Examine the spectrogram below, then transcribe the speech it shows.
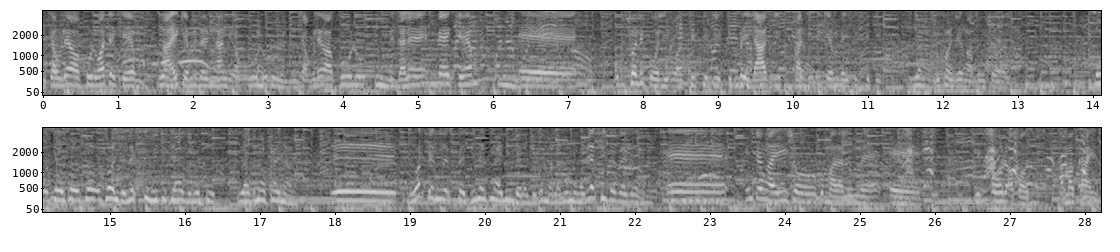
ngijabule kakhulu what a game hayi igame ibe imnandi kakhulu ngijabule kakhulu mm. sidlale fair game mm. eh ukuthola igoli was 50 50 kube yilaki but igame be 50 50 yikho nje engakutsho so so so so so nje next week siyazi ukuthi uya kuma finals eh what can we expect ine singayilindela nje kumalalume ngoba iyathisa sayibona eh into engayisho kumalalume eh is all about ama guys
